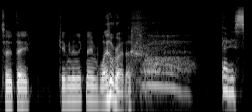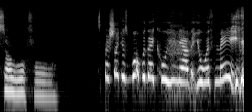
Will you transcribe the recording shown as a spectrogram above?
so they gave me the nickname Whale Rider. that is so awful. Especially because what would they call you now that you're with me?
